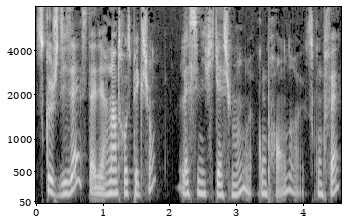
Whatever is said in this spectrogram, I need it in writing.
ce que je disais, c'est-à-dire l'introspection, la signification, comprendre ce qu'on fait,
